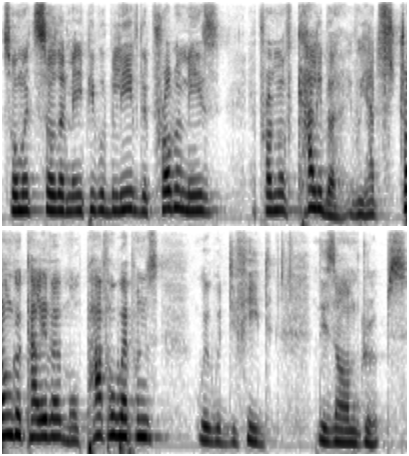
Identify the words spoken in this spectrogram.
so much so that many people believe the problem is a problem of caliber. If we had stronger caliber, more powerful weapons, we would defeat these armed groups.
